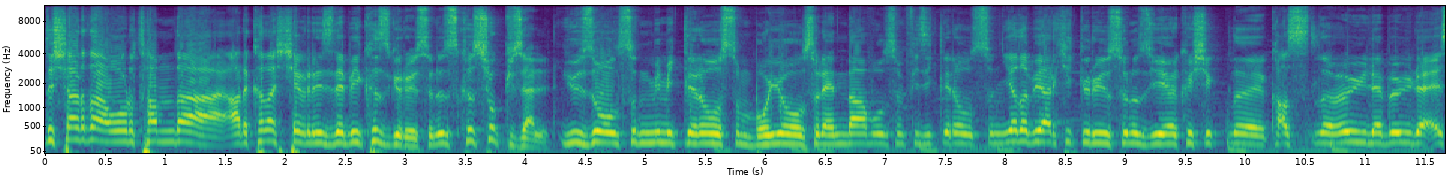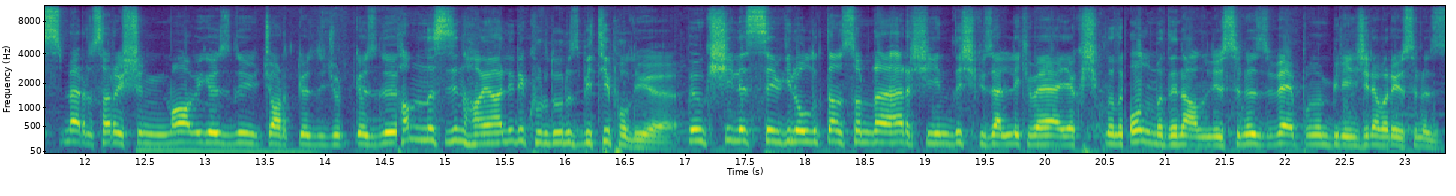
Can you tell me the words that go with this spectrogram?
Dışarıda ortamda arkadaş çevrenizde bir kız görüyorsunuz. Kız çok güzel. Yüzü olsun, mimikleri olsun, boyu olsun, endamı olsun, fizikleri olsun ya da bir erkek görüyorsunuz yakışıklı, kaslı, öyle böyle esmer, sarışın, mavi gözlü, cart gözlü, cürt gözlü. Tam da sizin hayalini kurduğunuz bir tip oluyor. Ve o kişiyle sevgili olduktan sonra her şeyin dış güzellik veya yakışıklılık olmadığını anlıyorsunuz ve bunun bilincine varıyorsunuz.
